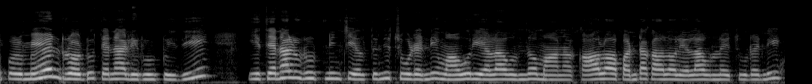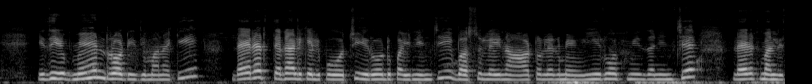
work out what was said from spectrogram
ఇప్పుడు మెయిన్ రోడ్డు తెనాలి రూట్ ఇది. ఈ తెనాలి రూట్ నుంచి వెళ్తుంది చూడండి. మా ఊరు ఎలా ఉందో మన కాలువ పంట కాలువలు ఎలా ఉన్నాయో చూడండి. ఇది మెయిన్ రోడ్ ఇది మనకి. డైరెక్ట్ తెనాలికి వెళ్ళిపోవచ్చు ఈ రోడ్డు పై నుంచి. బస్సులైన ఆటోలైనా మేము ఈ రోడ్ మీద నుంచే డైరెక్ట్ మళ్ళీ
